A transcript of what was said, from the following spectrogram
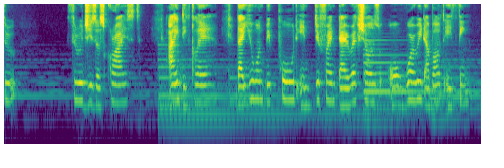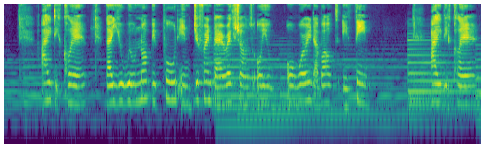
through through Jesus Christ. I declare that you won't be pulled in different directions or worried about a thing. I declare that you will not be pulled in different directions or you or worried about a thing. I declare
